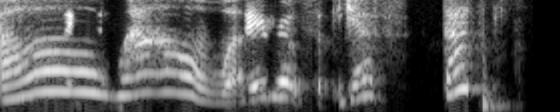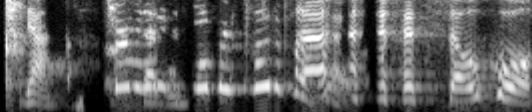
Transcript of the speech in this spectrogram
oh wow they wrote yes that yeah I never thought about that. so cool.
